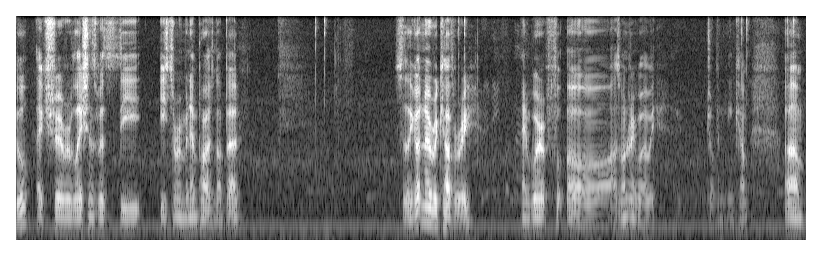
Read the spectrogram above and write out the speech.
Cool. Extra relations with the Eastern Roman Empire is not bad. So they got no recovery, and we're at oh, I was wondering why we dropping income. Um,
